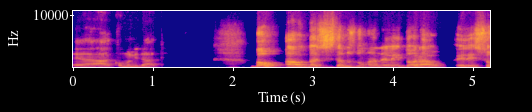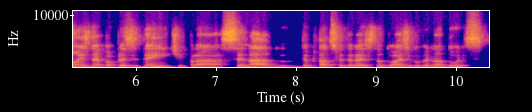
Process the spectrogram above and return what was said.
é, a comunidade. Bom, nós estamos num ano eleitoral, eleições né, para presidente, para Senado, deputados federais, estaduais e governadores.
